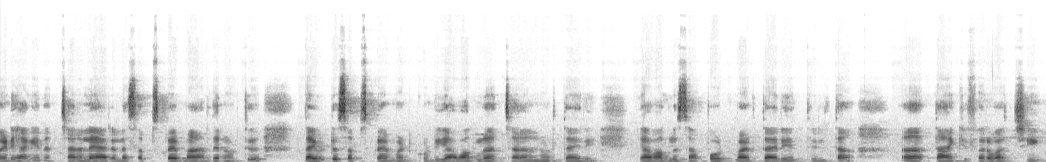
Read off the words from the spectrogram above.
ಮಾಡಿ. ಹಾಗೆ ನನ್ನ ಚಾನಲ್ ಯಾರೆಲ್ಲ ಸಬ್ಸ್ಕ್ರೈಬ್ ಮಾಡದೆ ನೋಡ್ತೀವಿ ದಯವಿಟ್ಟು ಸಬ್ಸ್ಕ್ರೈಬ್ ಮಾಡಿಕೊಂಡು. ಯಾವಾಗಲೂ ನನ್ನ ಚಾನಲ್ ನೋಡ್ತಾಯಿರಿ ಯಾವಾಗಲೂ ಸಪೋರ್ಟ್ ಮಾಡ್ತಾಯಿರಿ ಅಂತ ಹೇಳ್ತಾ ಥ್ಯಾಂಕ್ ಯು ಫಾರ್ ವಾಚಿಂಗ್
